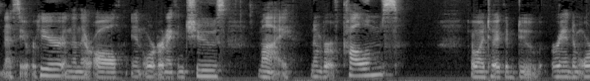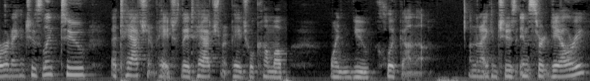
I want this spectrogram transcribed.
Nessie over here, and then they're all in order and I can choose my number of columns. If I wanted to, I could do random order and I can choose link to attachment page. So the attachment page will come up when you click on them and then I can choose insert gallery.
